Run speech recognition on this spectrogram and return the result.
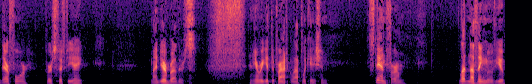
Therefore, verse 58. My dear brothers, and here we get the practical application stand firm. Let nothing move you.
